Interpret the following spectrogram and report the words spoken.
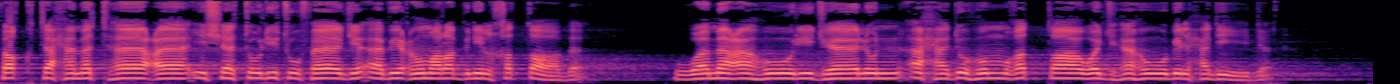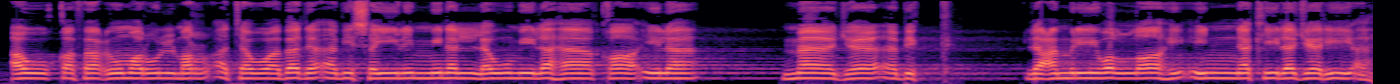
فاقتحمتها عائشة لتفاجأ بعمر بن الخطاب ومعه رجال أحدهم غطى وجهه بالحديد. أوقف عمر المرأة وبدأ بسيل من اللوم لها قائلا ما جاء بك؟ لعمري والله إنك لجريئة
